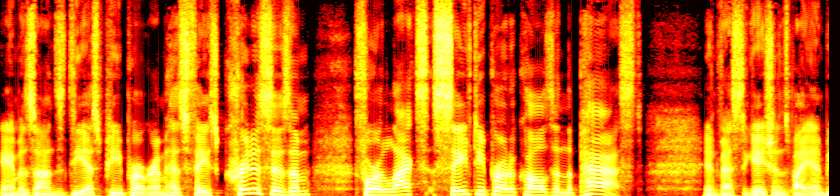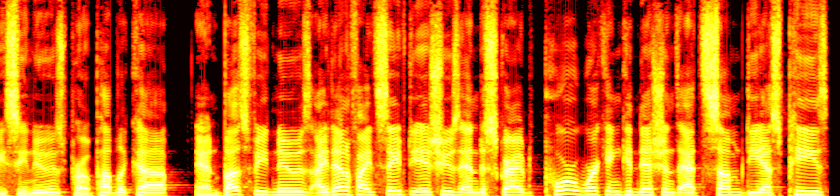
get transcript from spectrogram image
Amazon's DSP program has faced criticism for lax safety protocols in the past. Investigations by NBC News, ProPublica, and BuzzFeed News identified safety issues and described poor working conditions at some DSPs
